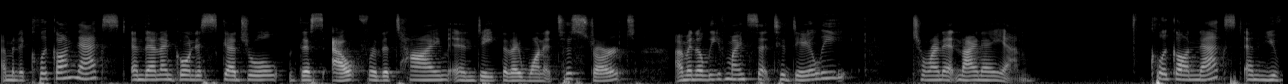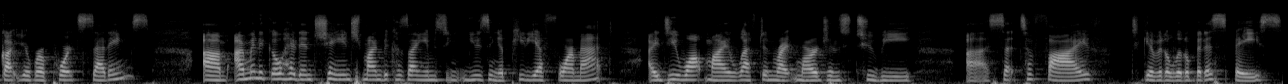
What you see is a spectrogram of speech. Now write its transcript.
I'm going to click on next and then I'm going to schedule this out for the time and date that I want it to start. I'm going to leave mine set to daily to run at 9 a.m. Click on next and you've got your report settings. Um, I'm going to go ahead and change mine because I am using a PDF format. I do want my left and right margins to be uh, set to 5 to give it a little bit of space.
